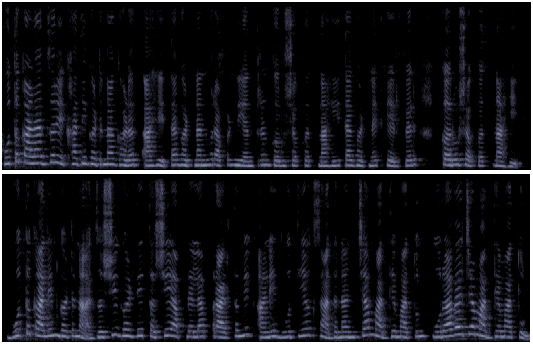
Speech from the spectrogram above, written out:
भूतकाळात जर एखादी घटना घडत आहे त्या घटनांवर आपण नियंत्रण करू शकत नाही त्या घटनेत हेरफेर करू शकत नाही. भूतकालीन घटना जशी घडली तशी आपल्याला प्राथमिक आणि द्वितीयक साधनांच्या माध्यमातून पुराव्याच्या माध्यमातून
